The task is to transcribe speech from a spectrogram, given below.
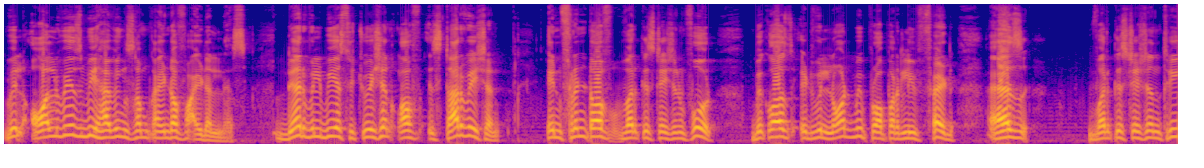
will always be having some kind of idleness. There will be a situation of starvation in front of workstation 4 because it will not be properly fed as workstation 3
